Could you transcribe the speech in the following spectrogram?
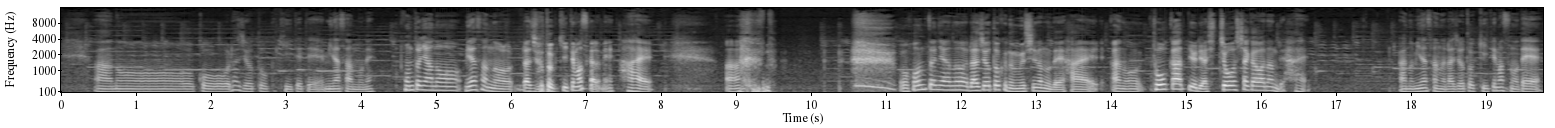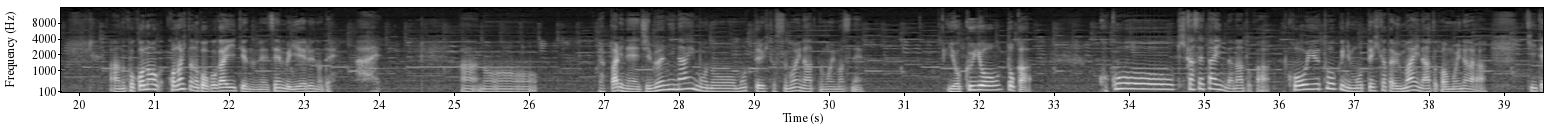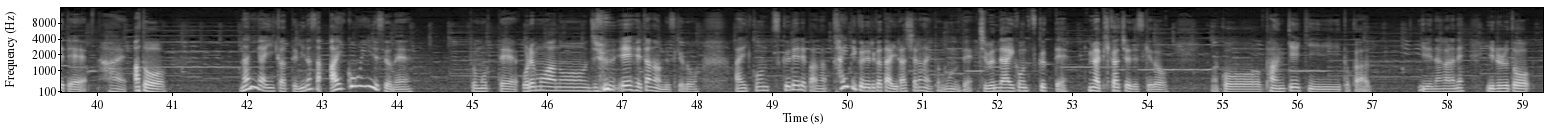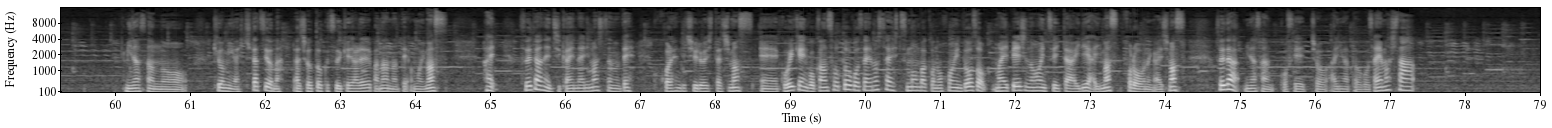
あのー、こうラジオトーク聞いてて皆さんのね、本当にあの、皆さんのラジオトーク聞いてますからね。はい。あの 本当にあの、ラジオトークの虫なので、はい。あの、トーカーっていうよりは視聴者側なんで、はい。あの、皆さんのラジオトーク聞いてますので、あの、ここの、この人のここがいいっていうのね、全部言えるので、あのー、やっぱりね、自分にないものを持ってる人すごいなと思いますね。抑揚とか、ここを聞かせたいんだなとか、こういうトークに持ってき方うまいなとか思いながら聞いてて、はい。あと、何がいいかって皆さんアイコンいいですよね。と思って、俺もあの、自分絵下手なんですけど、アイコン作れればな、書いてくれる方はいらっしゃらないと思うので、自分でアイコン作って、今ピカチュウですけど、まあ、こう、パンケーキとか入れながらね、いろいろと皆さんの興味が引き立つようなラジオトーク続けられればな、なんて思います。はい。それではね、時間になりましたので、ここら辺で終了いたします。えー、ご意見、ご感想等ございましたら質問箱の方にどうぞ、マイページの方について ID あります。フォローお願いします。それでは皆さんご清聴ありがとうございました。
